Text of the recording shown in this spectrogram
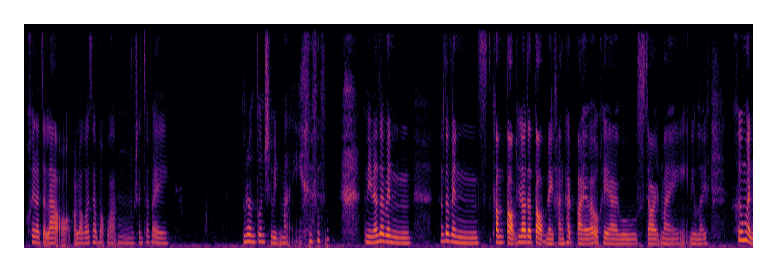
โอเคเราจะลาออกแล้วเราก็จะบอกว่าอืมฉันจะไป เริ่มต้นชีวิตใหม่ อันนี้น่าจะเป็นน่าจะเป็นคำตอบที่เราจะตอบในครั้งถัดไปว่าโอเค I will start my new life คือเหมือน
